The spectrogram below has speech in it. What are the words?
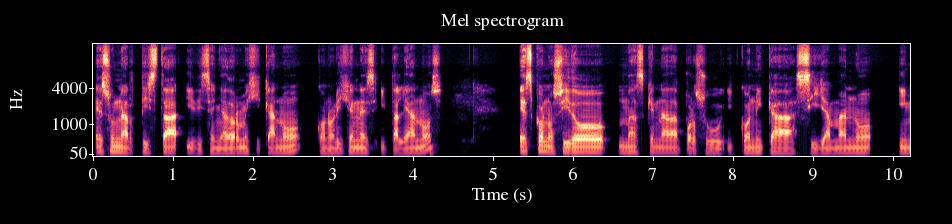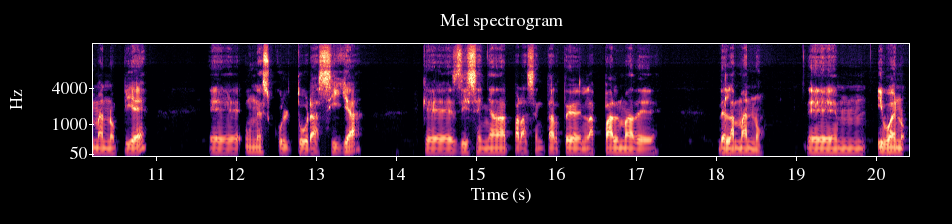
es un artista y diseñador mexicano con orígenes italianos. Es conocido más que nada por su icónica silla mano y mano-pie, eh, una escultura silla que es diseñada para sentarte en la palma de, la mano. Em, y bueno,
